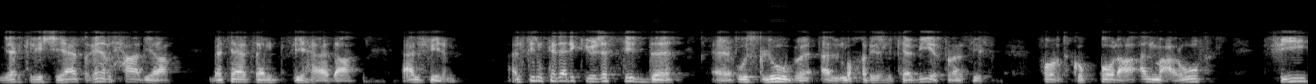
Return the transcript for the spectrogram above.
من الكليشيهات غير الحاضرة بتاتا في هذا الفيلم. الفيلم كذلك يجسد آه، أسلوب المخرج الكبير فرانسيس فورد كوبولا المعروف في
